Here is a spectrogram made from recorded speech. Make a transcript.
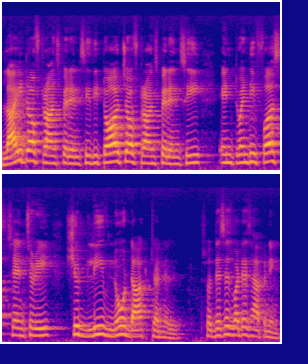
Light of transparency, the torch of transparency in 21st century should leave no dark tunnel. So this is what is happening.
